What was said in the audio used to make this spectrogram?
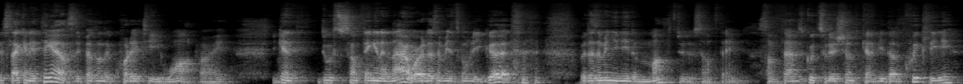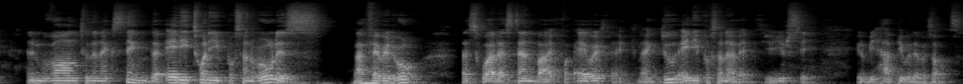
It's like anything else, depends on the quality you want, right? You can do something in an hour, doesn't mean it's going to be good, but doesn't mean you need a month to do something. Sometimes good solutions can be done quickly and move on to the next thing. The 80 20% rule is my favorite rule that's what I stand by for everything. Like do 80% of it. You, will see. You'll be happy with the results.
